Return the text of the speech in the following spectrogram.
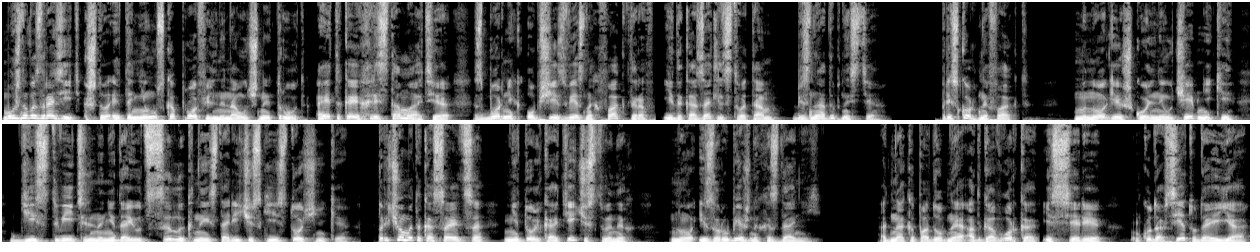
Можно возразить, что это не узкопрофильный научный труд, а это такая хрестоматия, сборник общеизвестных факторов и доказательства там без надобности. Прискорбный факт. Многие школьные учебники действительно не дают ссылок на исторические источники, причем это касается не только отечественных, но и зарубежных изданий. Однако подобная отговорка из серии «Куда все, туда и я»,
